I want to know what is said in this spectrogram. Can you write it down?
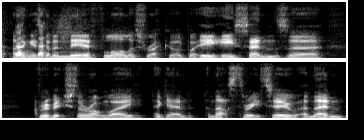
think he's got a near flawless record, but he, he sends uh, the wrong way again, and that's three two. And then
